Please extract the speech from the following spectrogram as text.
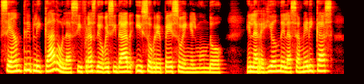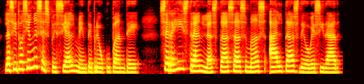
se han triplicado las cifras de obesidad y sobrepeso en el mundo. En la región de las Américas, la situación es especialmente preocupante. Se registran las tasas más altas de obesidad,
